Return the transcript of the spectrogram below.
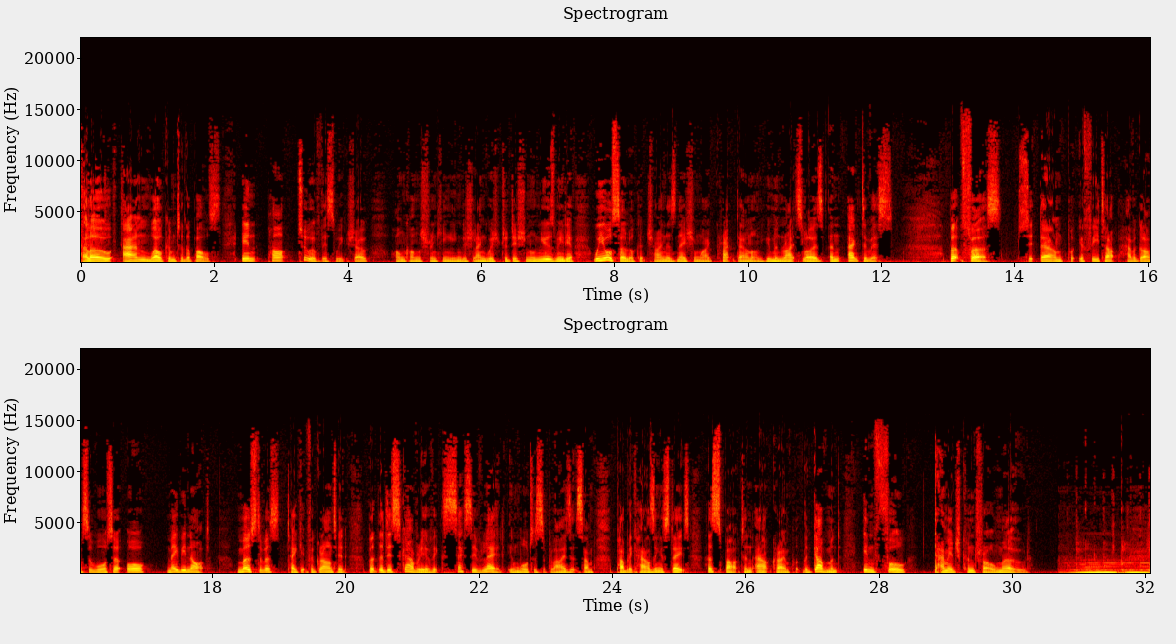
Hello and welcome to The Pulse. In part two of this week's show, Hong Kong's shrinking English language traditional news media, we also look at China's nationwide crackdown on human rights lawyers and activists. But first, sit down, put your feet up, have a glass of water, or maybe not. Most of us take it for granted, but the discovery of excessive lead in water supplies at some public housing estates has sparked an outcry and put the government in full damage control mode.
